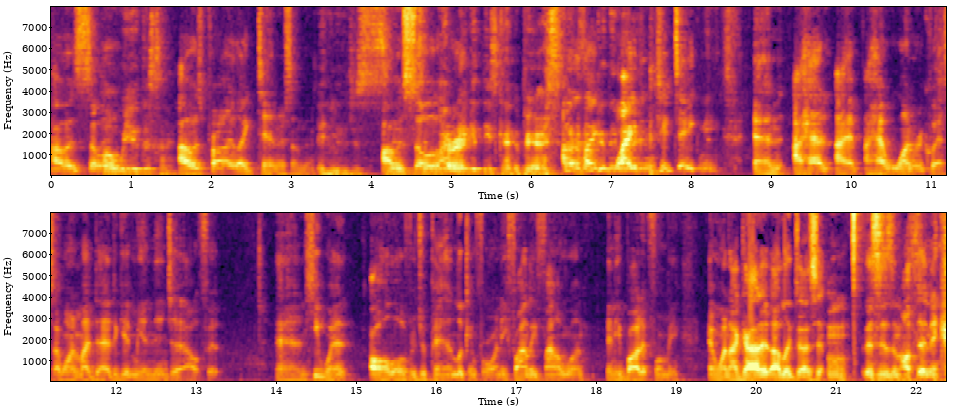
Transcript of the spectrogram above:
I was so. How old were you this time? I was probably like ten or something. And you just. I said- was said, so Why hurt. did I get these kind of parents? I was like, why be-" didn't you take me? and I had I, I had one request. I wanted my dad to get me a ninja outfit, and he went all over Japan looking for one. He finally found one, and he bought it for me. And when I got it, I looked at it and said, mm, "This isn't authentic."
